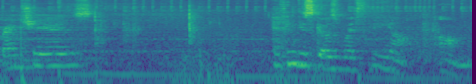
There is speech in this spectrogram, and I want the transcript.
Wrenches. I think this goes with the uh, um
